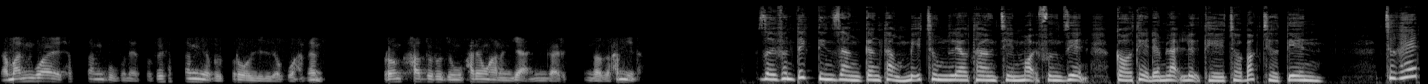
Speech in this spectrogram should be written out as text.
남한과의 협상 부분에서도 협상력을 끌어올리려고 하는 그런 카드로 좀 활용하는 게 아닌가 이렇게 생각을 합니다. Giới phân tích tin rằng căng thẳng Mỹ-Trung leo thang trên mọi phương diện có thể đem lại lợi thế cho Bắc Triều Tiên. Trước hết,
